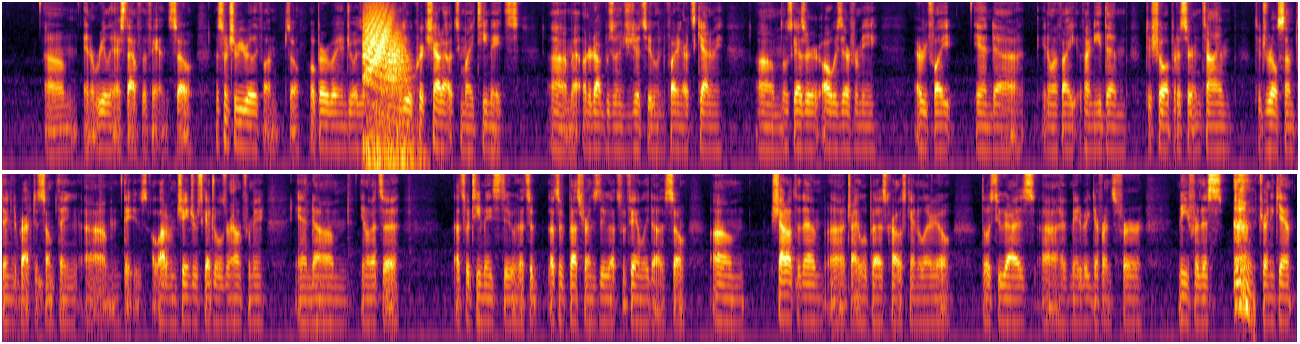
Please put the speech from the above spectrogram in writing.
um, and a really nice style for the fans. So this one should be really fun. So hope everybody enjoys it. I'll do a quick shout out to my teammates um, at Underdog Brazilian Jiu Jitsu and Fighting Arts Academy. Um, those guys are always there for me every fight, and uh, you know if I if I need them to show up at a certain time to drill something, to practice something. Um, they, a lot of them change their schedules around for me, and um, you know that's a that's what teammates do. That's a that's what best friends do. That's what family does. So um, shout out to them, uh, Johnny Lopez, Carlos Candelario. Those two guys uh, have made a big difference for me for this training camp,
